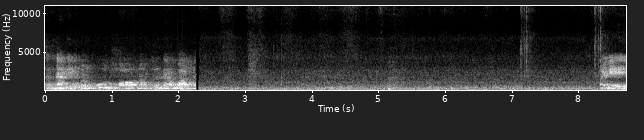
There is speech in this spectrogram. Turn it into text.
สถานีตำรวจภูธรอำเภอนาวังหมายเลข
